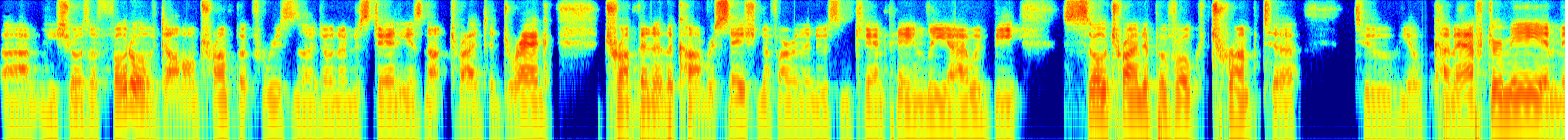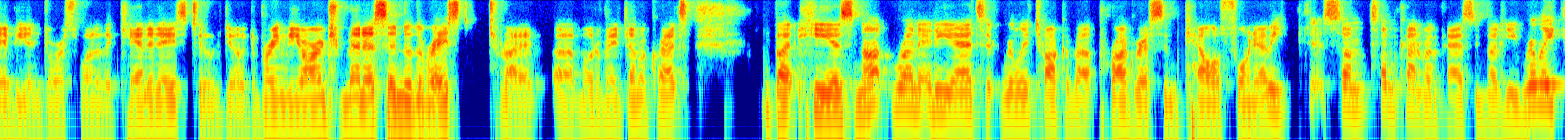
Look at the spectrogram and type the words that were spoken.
um, he shows a photo of Donald Trump, but for reasons I don't understand, he has not tried to drag Trump into the conversation. If I were the Newsom campaign, Lee, I would be so trying to provoke Trump to to you know come after me and maybe endorse one of the candidates to you know to bring the orange menace into the race to try to uh, motivate democrats but he has not run any ads that really talk about progress in California. I mean, some some kind of passing, but he really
